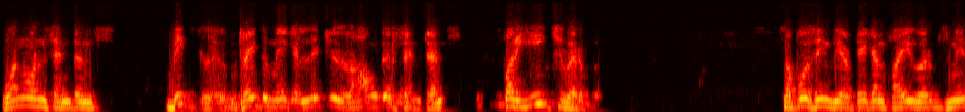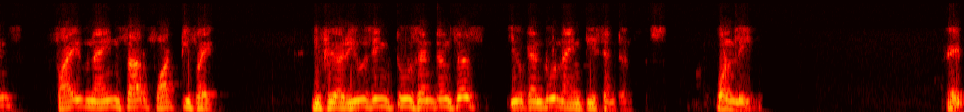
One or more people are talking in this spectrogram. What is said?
one one sentence big uh, try to make a little longer sentence for each verb supposing we have taken five verbs means five nines are 45 if you are using two sentences you can do 90 sentences only. Right?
